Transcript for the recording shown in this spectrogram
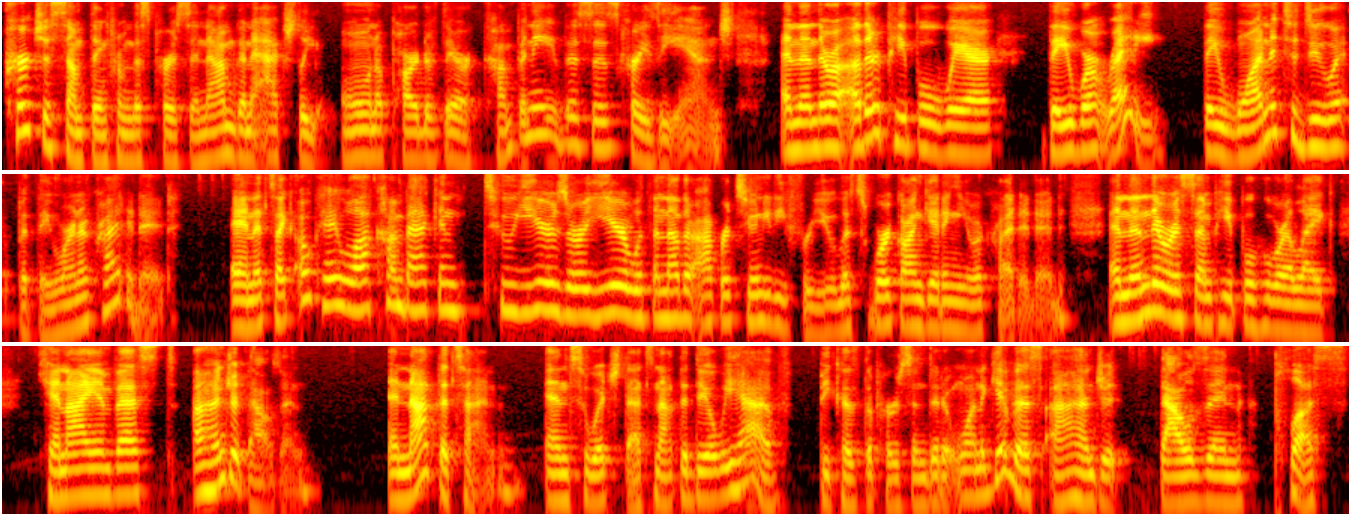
purchase something from this person. Now I'm going to actually own a part of their company. This is crazy, Ange. And then there were other people where they weren't ready. They wanted to do it, but they weren't accredited. And it's like, okay, well, I'll come back in two years or a year with another opportunity for you. Let's work on getting you accredited. And then there were some people who were like, can I invest a hundred thousand and not the 10? And to which that's not the deal we have because the person didn't want to give us a hundred thousand plus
